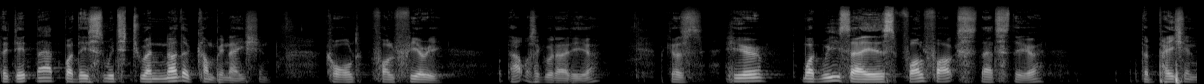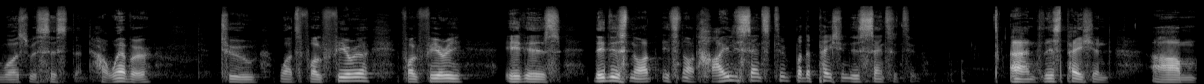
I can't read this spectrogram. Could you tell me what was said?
they did that, but they switched to another combination called FOLFIRI. That was a good idea because here what we say is FOLFOX, that's there, the patient was resistant. However, to what's FOLFIRI, FOLFIRI, it is, it is not, it's not highly sensitive, but the patient is sensitive. And this patient um,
